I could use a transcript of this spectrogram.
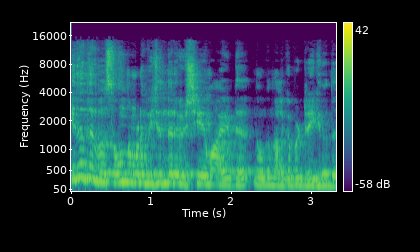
ഇന്നത്തെ ദിവസവും നമ്മുടെ വിചിന്തന വിഷയമായിട്ട് നമുക്ക് നൽകപ്പെട്ടിരിക്കുന്നത്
